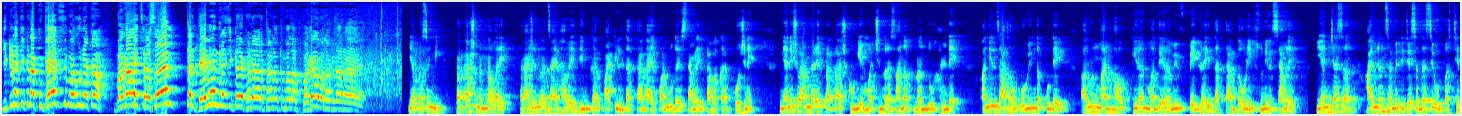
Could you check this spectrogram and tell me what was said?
इकडे तिकडे कुठेच बघू नका. बघायचं असेल तर देवेंद्रजीकडे खऱ्या अर्थानं तुम्हाला बघावं लागणार आहे. या प्रसंगी प्रकाश नन्नावरे राजेंद्र जायभावे दिनकर पाटील दत्ता गायकवाड उदय सांगळे प्रभाकर भोजने ज्ञानेश्वर आंधळे प्रकाश घुगे मच्छिंद्र सानप नंदू हांडे अनिल जाधव गोविंद कुटे अरुण मानभाव किरण मते रवी पेखळे दत्ता गवळी सुनील सांगळे यांच्यासह आयोजन समितीचे सदस्य उपस्थित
